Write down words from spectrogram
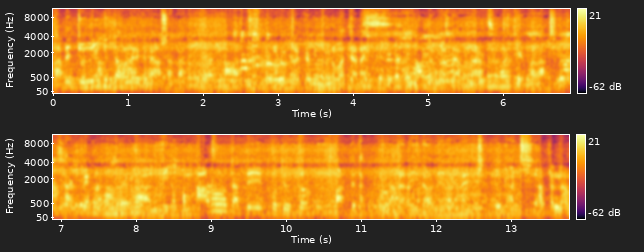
তাদের জন্যই কিন্তু আমাদের এখানে আশাটা। আর বিশেষ করে অরূপদাকে আমি ধন্যবাদ জানাই। কৃতজ্ঞতা আপনার প্রতি আমার আছে থাকবে আর এইরকম আরও যাতে প্রতি উত্তর বাড়তে থাকুক এই ধরনের অর্গানাইজেশনের কাজ। আপনার নাম?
